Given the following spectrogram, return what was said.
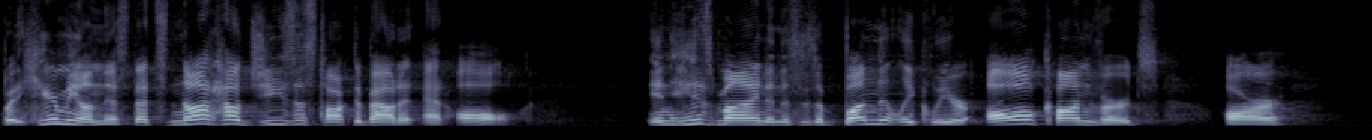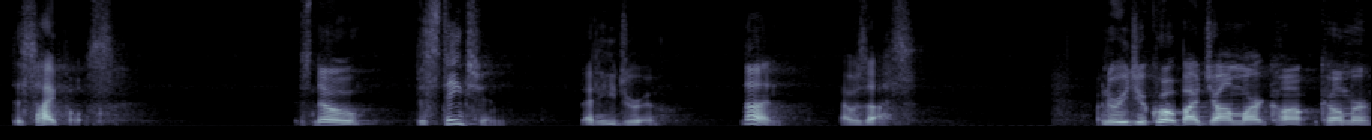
But hear me on this that's not how Jesus talked about it at all. In his mind, and this is abundantly clear, all converts are disciples. There's no distinction that he drew. None. That was us. I'm going to read you a quote by John Mark Comer.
